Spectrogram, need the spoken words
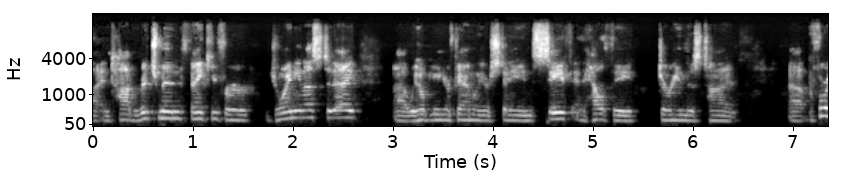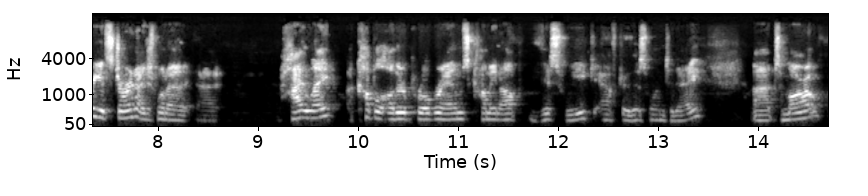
uh, and Todd Richman. Thank you for joining us today. Uh, we hope you and your family are staying safe and healthy during this time. Uh, before we get started, I just want to uh, highlight a couple other programs coming up this week after this one today. Uh, tomorrow,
